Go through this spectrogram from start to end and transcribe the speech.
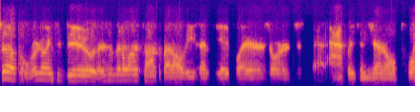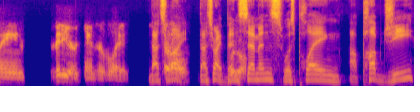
So we're going to do. There's been a lot of talk about all these NBA players or just athletes in general playing video games of late. That's So- right. That's right. Ben Simmons was playing uh, PUBG.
